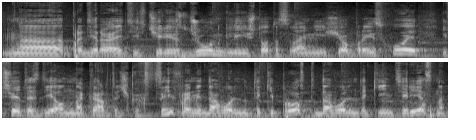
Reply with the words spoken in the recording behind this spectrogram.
э, продираетесь через джунгли и что-то с вами еще происходит. И все это сделано на карточках с цифрами, довольно-таки просто, довольно-таки интересно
